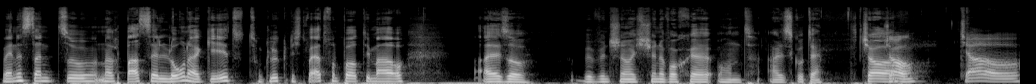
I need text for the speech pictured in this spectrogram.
wenn es dann so nach Barcelona geht. Zum Glück nicht weit von Portimao. Also, wir wünschen euch schöne Woche und alles Gute. Ciao. Ciao. Ciao.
